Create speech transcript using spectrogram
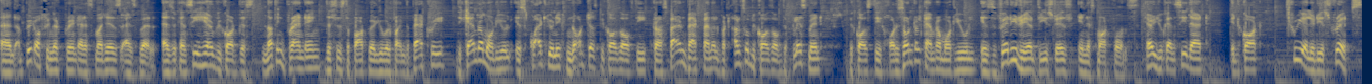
and a bit of fingerprint and smudges as well. As you can see here we got this nothing branding. This is the part where you will find the battery. The camera module is quite unique not just because of the transparent back panel but also because of the placement because the horizontal camera module is very rare these days in smartphones. Here you can see that it got three LED strips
